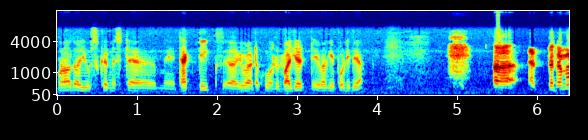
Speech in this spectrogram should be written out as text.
මොනවද යූස් කරන මේ ටැක්ටික්ස් ඒවට කොහොමද බජට් ඒ වගේ පොඩි දෙයක්? ඇත්තටම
